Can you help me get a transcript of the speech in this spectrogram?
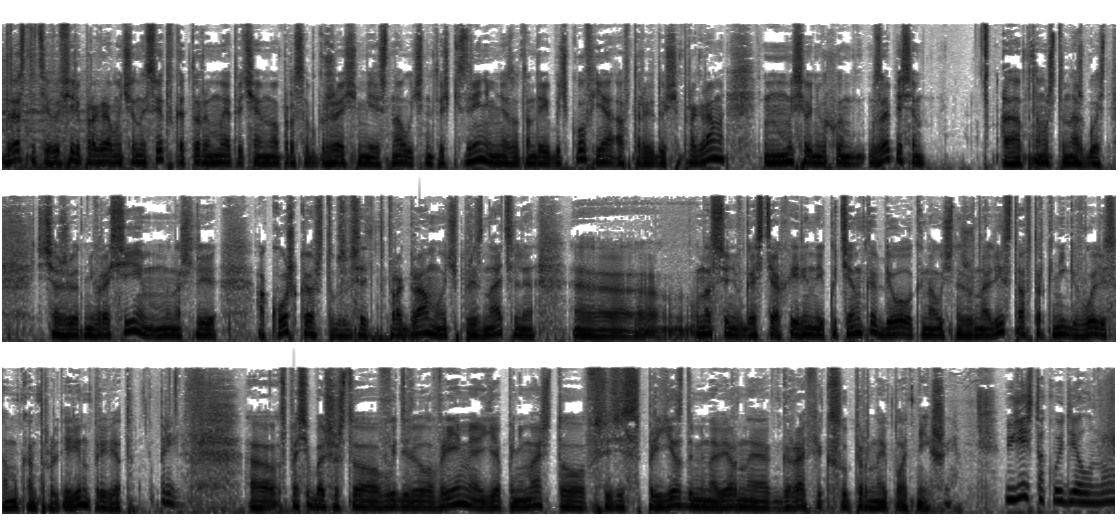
Здравствуйте, в эфире программа «Ученый свет», в которой мы отвечаем на вопросы об окружающем мире с научной точки зрения. Меня зовут Андрей Бычков, я автор и ведущий программы. Мы сегодня выходим к записи потому что наш гость сейчас живет не в России. Мы нашли окошко, чтобы записать эту программу, очень признательны. Э, у нас сегодня в гостях Ирина Якутенко, биолог и научный журналист, автор книги «Воля и самоконтроль». Ирина, привет. Привет. Э, спасибо большое, что выделила время. Я понимаю, что в связи с приездами, наверное, график супер наиплотнейший. Есть такое дело, но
